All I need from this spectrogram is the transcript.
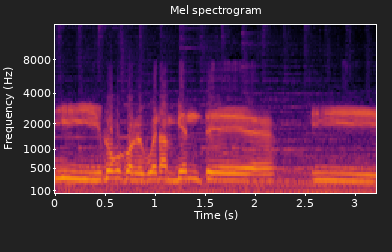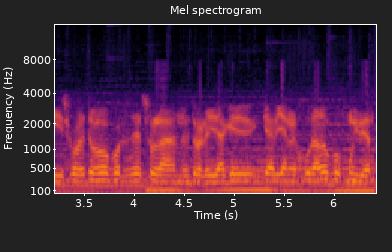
y luego con el buen ambiente y sobre todo pues eso la neutralidad que, que había en el jurado pues muy bien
